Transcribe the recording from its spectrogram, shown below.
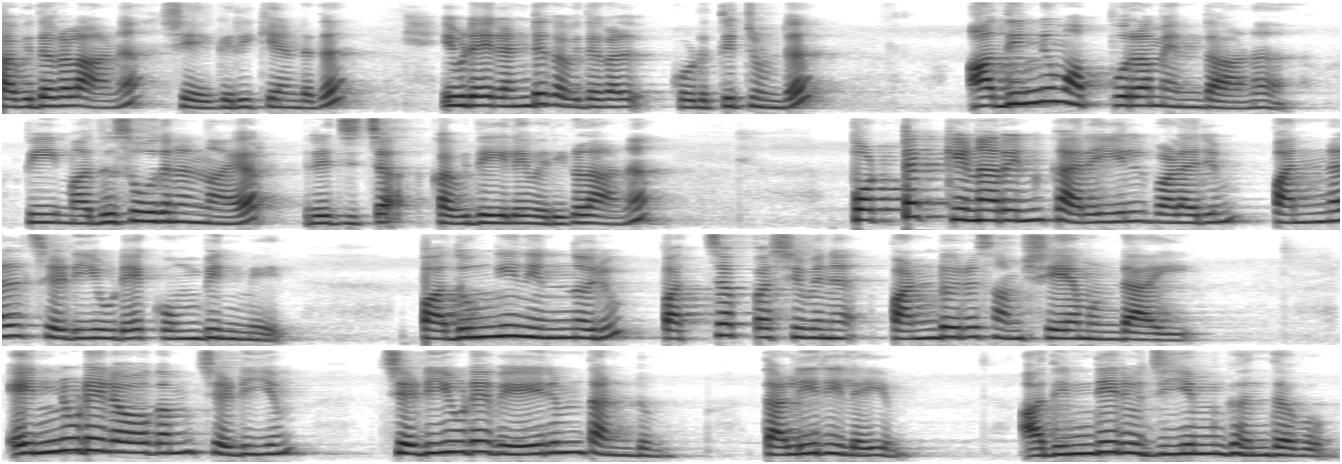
കവിതകളാണ് ശേഖരിക്കേണ്ടത്. ഇവിടെ രണ്ട് കവിതകൾ കൊടുത്തിട്ടുണ്ട്. അതിനുമപ്പുറം എന്താണ്? പി മധുസൂദനൻ നായർ രചിച്ച കവിതയിലെ വരികളാണ്. പൊട്ടക്കിണറിൻ കരയിൽ വളരും പന്നൽ ചെടിയുടെ കൊമ്പിന്മേൽ പതുങ്ങി നിന്നൊരു പച്ചപ്പശുവിന് പണ്ടൊരു സംശയമുണ്ടായി. എന്നുടെ ലോകം ചെടിയും ചെടിയുടെ വേരും തണ്ടും തളിരിലയും അതിന്റെ രുചിയും ഗന്ധവും.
